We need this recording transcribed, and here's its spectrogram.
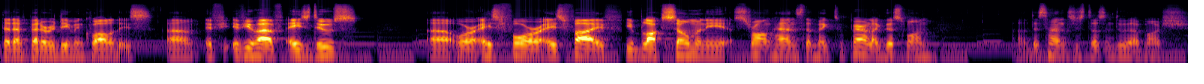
That have better redeeming qualities. Um, if if you have ace deuce uh, or ace four or ace five, you block so many strong hands that make two pair like this one. Uh, this hand just doesn't do that much.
